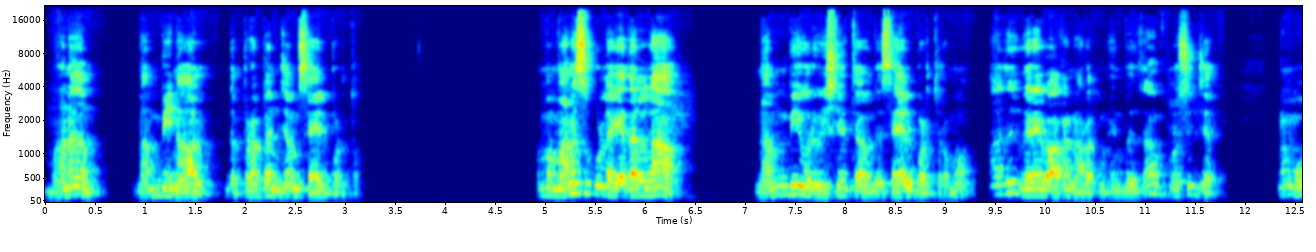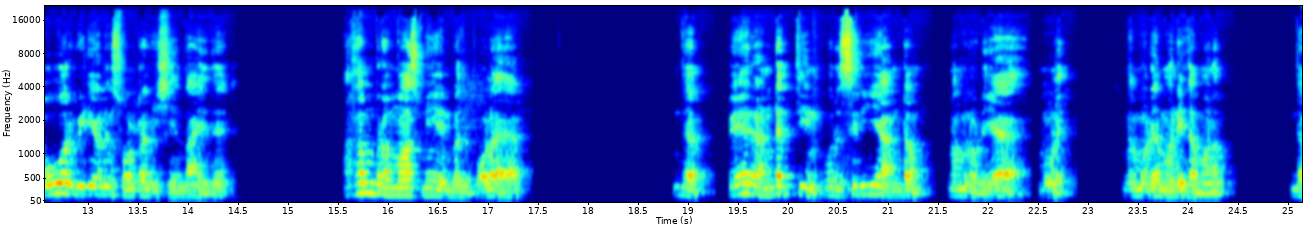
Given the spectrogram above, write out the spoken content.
மனம் நம்பினால் இந்த பிரபஞ்சம் செயல்படுத்தும். நம்ம மனசுக்குள்ள எதெல்லாம் நம்பி ஒரு விஷயத்தை வந்து செயல்படுத்துகிறோமோ அது விரைவாக நடக்கும் என்பது தான் ப்ரொசீஜர் நம்ம ஒவ்வொரு வீடியோலையும் சொல்கிற விஷயம்தான் இது. அகம் பிரம்மாஸ்மி என்பது போல இந்த பேரண்டத்தின் ஒரு சிறிய அண்டம் நம்மளுடைய மூளை நம்மளுடைய மனித மனம். இந்த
